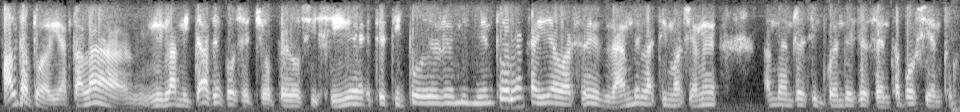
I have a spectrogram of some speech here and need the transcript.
Falta todavía, está la, ni la mitad se cosechó, pero si sigue este tipo de rendimiento, la caída va a ser grande, las estimaciones andan entre 50 y 60%.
